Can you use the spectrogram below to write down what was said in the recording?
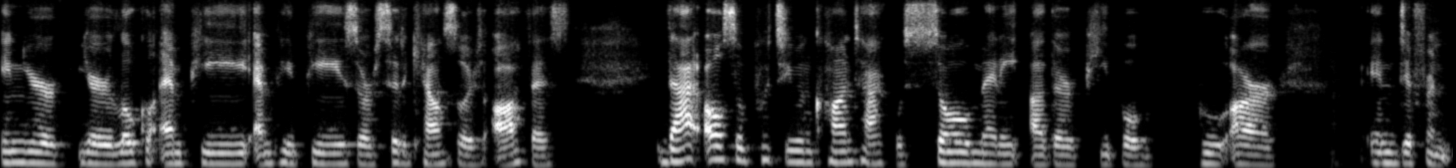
in your your local mp mpp's or city councilor's office that also puts you in contact with so many other people who are in different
